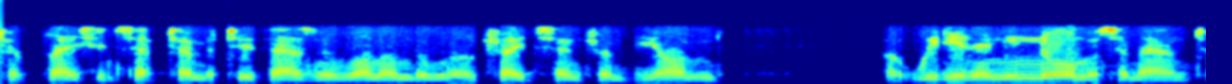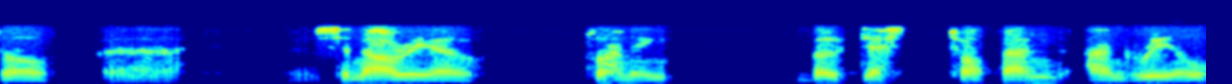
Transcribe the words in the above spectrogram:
took place in September 2001 on the World Trade Center and beyond. We did an enormous amount of uh, scenario planning, both desktop and, and real.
